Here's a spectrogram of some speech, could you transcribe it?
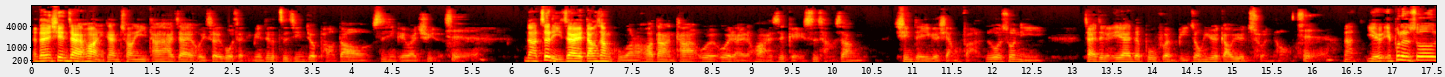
那但是现在的话，你看创意它还在回撤的过程里面，这个资金就跑到四星 KY 去了。是。那这里在当上股王的话，当然它未未来的话，还是给市场上新的一个想法。如果说你在这个 AI 的部分比重越高越纯哦，是。那也也不能说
